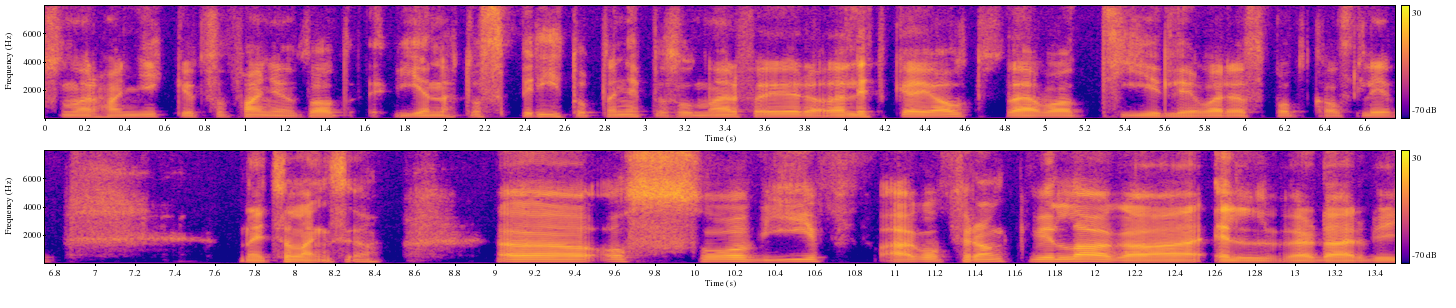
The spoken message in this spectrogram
Så når han gikk ut, så fant han ut at vi er nødt til å sprite opp denne episoden her for å gjøre det litt gøyalt. Det var tidlig i vårt podkastliv. Det er ikke så lenge siden. Uh, og så vi, jeg og Frank, vi laga elver der vi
